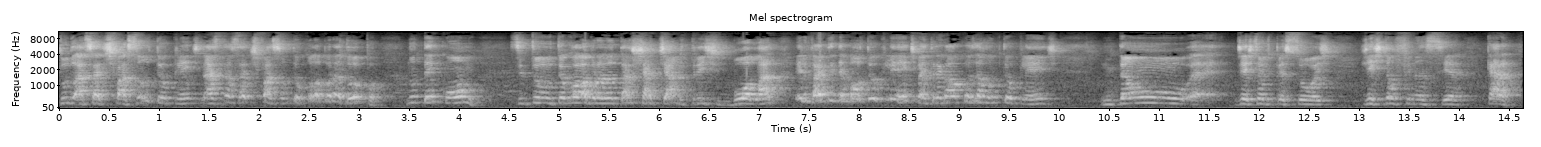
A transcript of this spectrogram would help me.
Tudo, a satisfação do teu cliente nasce na satisfação do teu colaborador, pô. Não tem como. Se tu, o teu colaborador tá chateado, triste, bolado, ele vai atender mal o teu cliente, vai entregar uma coisa ruim pro teu cliente. Então, é, gestão de pessoas, gestão financeira. Cara,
